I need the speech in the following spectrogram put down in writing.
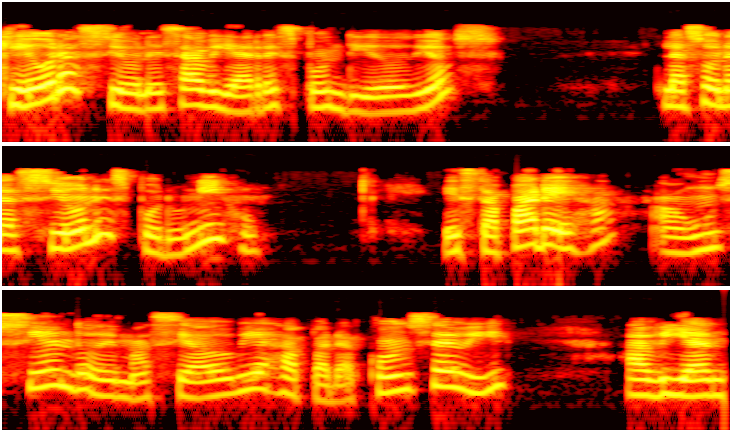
¿Qué oraciones había respondido Dios? Las oraciones por un hijo. Esta pareja, aun siendo demasiado vieja para concebir, habían,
